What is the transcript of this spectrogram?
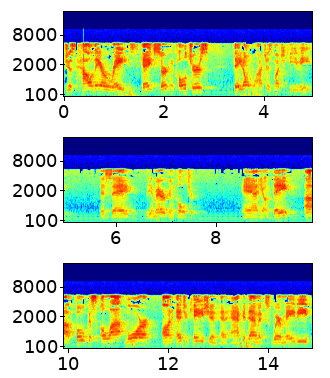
just how they are raised. Okay, certain cultures they don't watch as much TV as, say, the American culture. And, you know, they uh, focus a lot more on education and academics, where maybe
